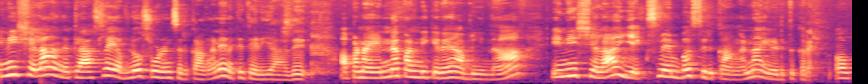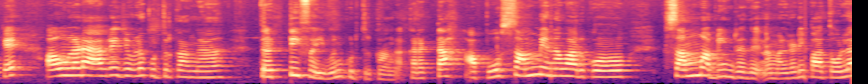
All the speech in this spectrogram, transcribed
இனிஷியலாக அந்த கிளாஸில் எவ்வளோ ஸ்டூடெண்ட்ஸ் இருக்காங்கன்னு எனக்கு தெரியாது. அப்போ நான் என்ன பண்ணிக்கிறேன் அப்படின்னா இனிஷியலாக எக்ஸ் மெம்பர்ஸ் இருக்காங்கன்னு நான் எடுத்துக்கிறேன் ஓகே அவங்களோட ஆவரேஜ் எவ்வளோ கொடுத்துருக்காங்க? தேர்ட்டி ஃபைவ்னு கொடுத்துருக்காங்க கரெக்டாக அப்போது சம் என்னவாக இருக்கும்? சம் அப்படின்றது. நம்ம ஆல்ரெடி பார்த்தோம்ல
